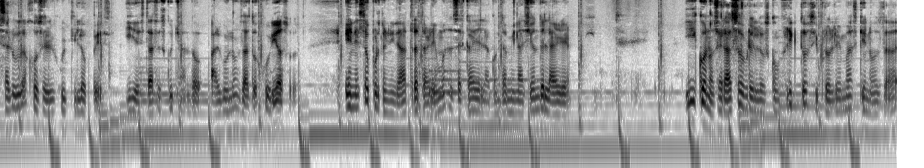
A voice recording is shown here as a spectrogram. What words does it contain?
Saluda José Luis Julqui López y estás escuchando algunos datos curiosos. En esta oportunidad trataremos acerca de la contaminación del aire y conocerás sobre los conflictos y problemas que nos da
